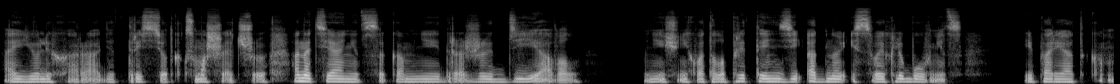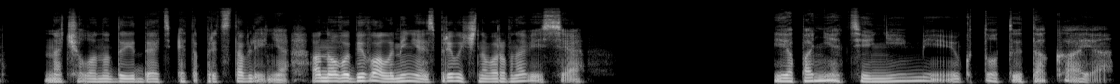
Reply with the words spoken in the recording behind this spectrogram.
а ее лихорадит, трясет, как сумасшедшую. Она тянется ко мне и дрожит дьявол. Мне еще не хватало претензий одной из своих любовниц. И порядком начало надоедать это представление. Оно выбивало меня из привычного равновесия. «Я понятия не имею, кто ты такая»,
